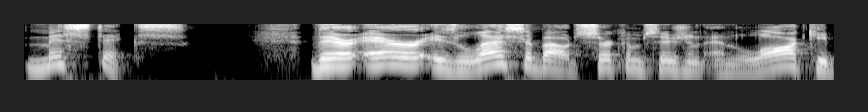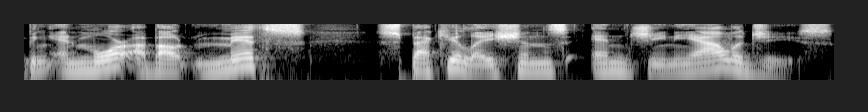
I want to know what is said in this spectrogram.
mystics. Their error is less about circumcision and law keeping and more about myths, speculations, and genealogies.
